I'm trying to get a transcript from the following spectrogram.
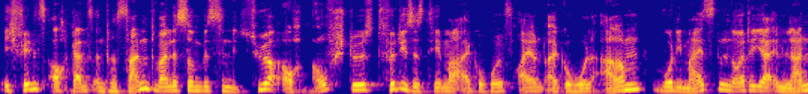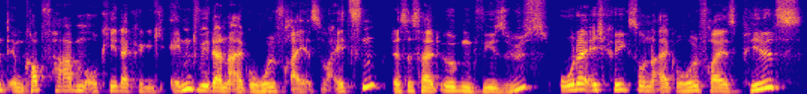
Ich finde es auch ganz interessant, weil es so ein bisschen die Tür auch aufstößt gelöst für dieses Thema alkoholfrei und alkoholarm, wo die meisten Leute ja im Land im Kopf haben, okay, da kriege ich entweder ein alkoholfreies Weizen, das ist halt irgendwie süß, oder ich kriege so ein alkoholfreies Pilz,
